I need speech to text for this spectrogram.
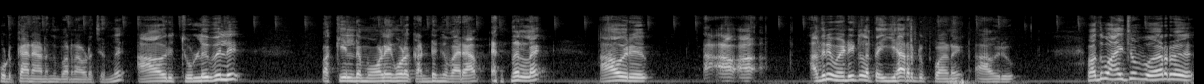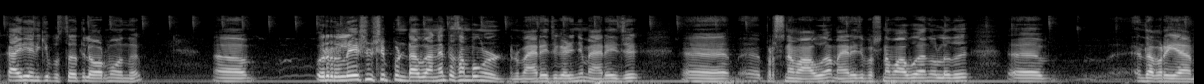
കൊടുക്കാനാണെന്ന് പറഞ്ഞ് അവിടെ ചെന്ന് ആ ഒരു ചുളിവിൽ വക്കീലിന്റെ മോളെയും കൂടെ കണ്ടിങ്ങ് വരാം എന്നുള്ള ആ ഒരു അതിന് വേണ്ടിയിട്ടുള്ള തയ്യാറെടുപ്പാണ് ആ ഒരു. അപ്പോൾ അത് വായിച്ചപ്പോൾ വേറൊരു കാര്യം എനിക്ക് പുസ്തകത്തിൽ ഓർമ്മ വന്ന് ഒരു റിലേഷൻഷിപ്പ് ഉണ്ടാവുക അങ്ങനത്തെ സംഭവങ്ങളുണ്ട്. മാരേജ് കഴിഞ്ഞ് മാരേജ് പ്രശ്നമാവുക മാരേജ് പ്രശ്നമാവുക എന്നുള്ളത് എന്താ പറയുക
